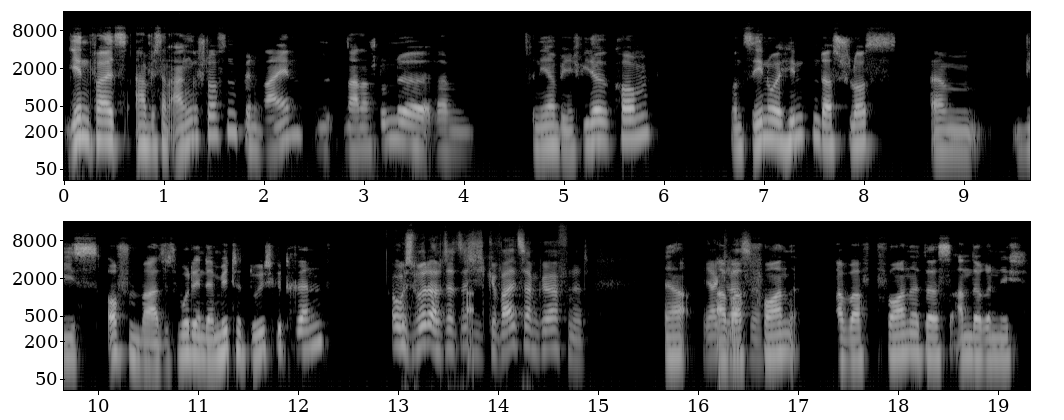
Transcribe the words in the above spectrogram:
jedenfalls habe ich es dann angeschlossen, bin rein. Nach einer Stunde ähm, trainieren bin ich wiedergekommen und sehe nur hinten das Schloss, ähm, wie es offen war. Also es wurde in der Mitte durchgetrennt. Oh, es wurde aber tatsächlich gewaltsam geöffnet. Ja, ja aber, vorne, aber vorne das andere nicht.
